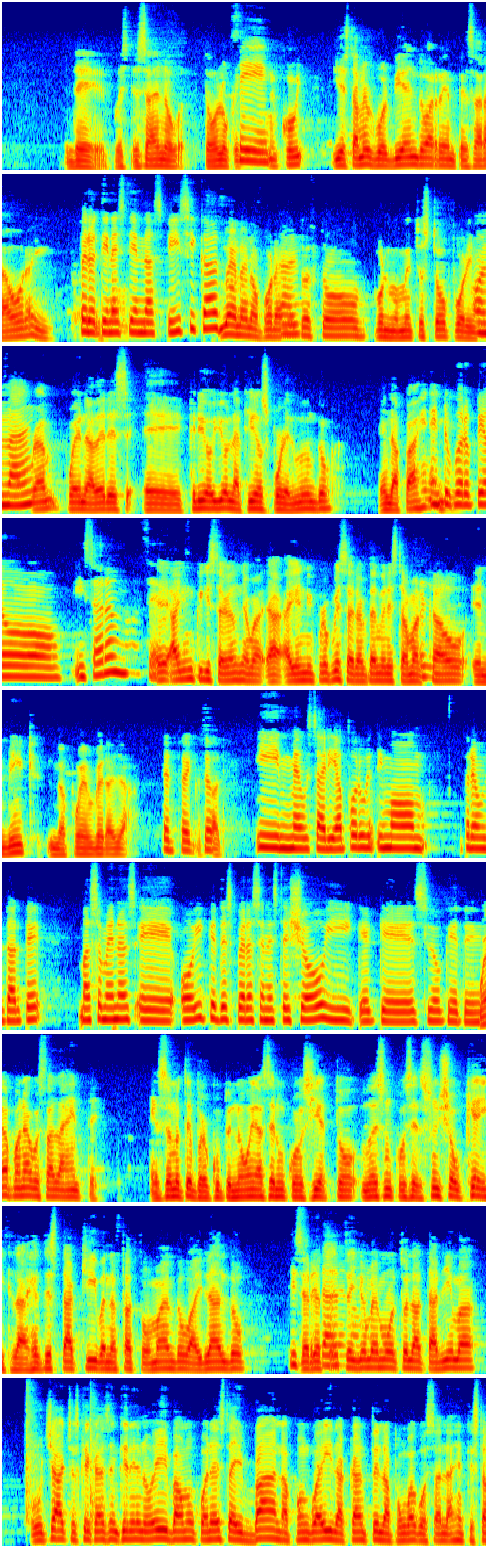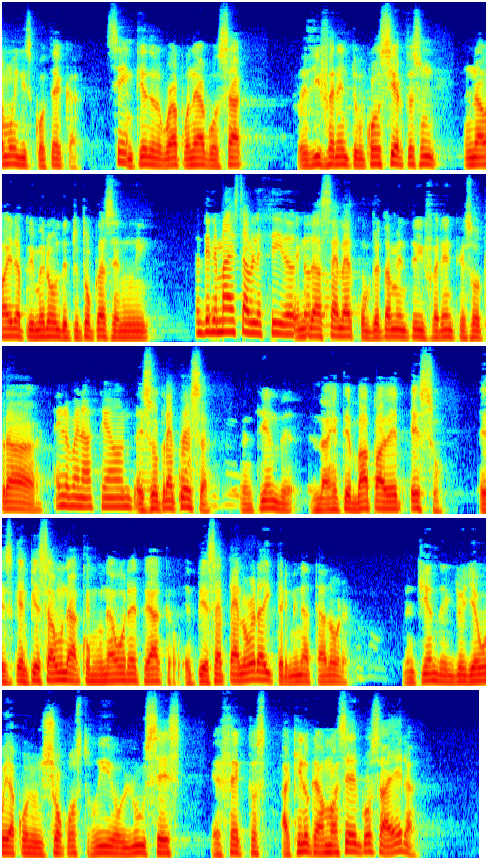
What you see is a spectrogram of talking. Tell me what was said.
de, pues ya saben todo lo que Sí. tiene el COVID. Y estamos volviendo a reempezar ahora y Pero tienes tiendas físicas. no, no, no, por el momento es todo, por el momento es todo por Online. Instagram. Pueden haber es, eh, criollos latinos por el mundo en la página. En tu propio Instagram. Sí. Eh, hay un Instagram, llama- ah, en mi propio Instagram también está marcado el link, la pueden ver allá. Perfecto. Exacto. Y me gustaría por último preguntarte más o menos eh, hoy qué te esperas en este show y qué, qué es lo que te... Voy a poner a gozar a la gente. Eso no te preocupes, no voy a hacer un concierto, no es un concierto, es un showcase. La gente está aquí, van a estar tomando, bailando. De Disfrutar del repente yo me monto en la tarima, muchachos, ¿qué canción quieren oír? Vamos con esta y van, la pongo ahí, la canto y la pongo a gozar. La gente está muy discoteca. Sí. ¿Entiendes? Lo voy a poner a gozar. Es diferente, un concierto es un- una vaina primero donde tú tocas en, un- Lo tiene más establecido. en todo. una sala completamente diferente, es otra, Iluminación. es otra cosa, ¿me entiendes? La gente va para ver eso. Es que empieza una, como una obra de teatro. Empieza a tal hora y termina a tal hora. ¿Me entienden? Yo llevo ya con un show construido, luces, efectos. Aquí lo que vamos a hacer es gozadera.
